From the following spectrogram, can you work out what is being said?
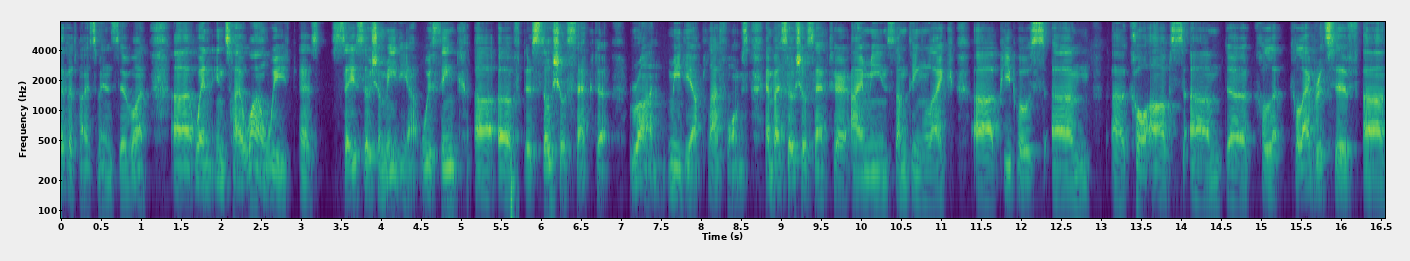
advertisement and so on. Uh, when in Taiwan, we uh, say social media, we think uh, of the social sector run media platforms. And by social sector, I mean something like uh, people's um, uh, co-ops, um, the coll collaborative uh,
